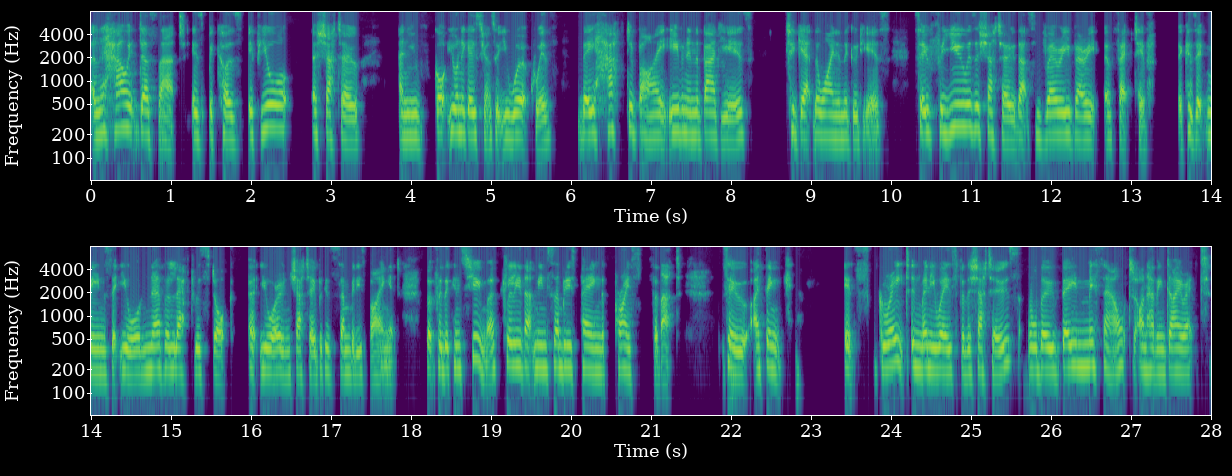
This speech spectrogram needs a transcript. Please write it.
And how it does that is because if you're a chateau and you've got your negociants that you work with, they have to buy, even in the bad years, to get the wine in the good years. So for you as a chateau, that's very, very effective because it means that you're never left with stock at your own chateau because somebody's buying it. But for the consumer, clearly that means somebody's paying the price for that. So I think it's great in many ways for the chateaus, although they miss out on having direct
